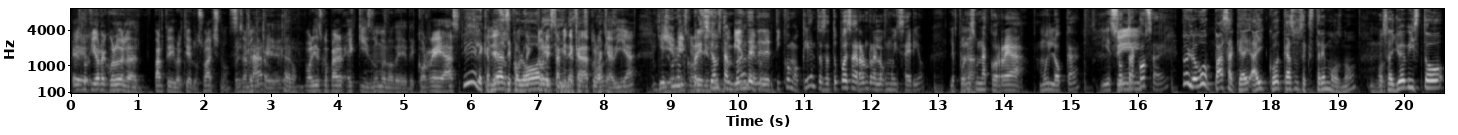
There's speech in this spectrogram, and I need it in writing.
es eh, lo que yo recuerdo de la parte divertida de los Swatch, ¿no? Precisamente claro, que claro. podías comprar X número de, de correas. Sí, le cambiabas de colores también de carátula que había. Y es una colores, expresión es también padre, de, ¿no? de ti como cliente. O sea, tú puedes agarrar un reloj muy serio, le pones Ajá. una correa muy loca y es Sí. otra cosa, ¿eh? No, y luego pasa que hay, casos extremos, ¿no? O sea, yo he visto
